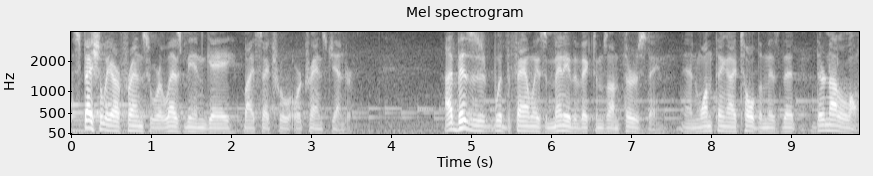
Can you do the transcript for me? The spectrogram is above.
especially our friends who are lesbian, gay, bisexual, or transgender. I visited with the families of many of the victims on Thursday, and one thing I told them is that they're not alone.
